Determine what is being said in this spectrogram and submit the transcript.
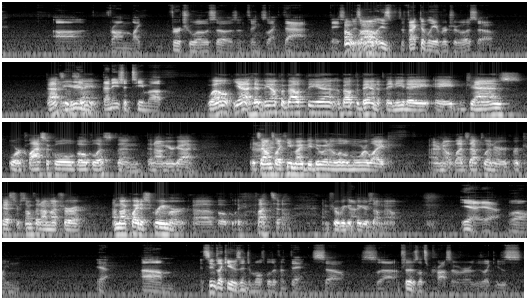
uh, from like virtuosos and things like that. Basically, oh wow! He's effectively a virtuoso. That's I mean, insane. Then he should team up Well, yeah, hit me up about the uh, about the band. If they need a, a jazz or classical vocalist, then then I'm your guy. It All sounds right. like he might be doing a little more like I don't know Led Zeppelin or, or Kiss or something. I'm not sure. I'm not quite a screamer uh, vocally, but uh, I'm sure we could figure something out. Yeah, yeah. Well, yeah. Um, it seems like he was into multiple different things, so, so, uh, I'm sure there's lots of crossover. Like he's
